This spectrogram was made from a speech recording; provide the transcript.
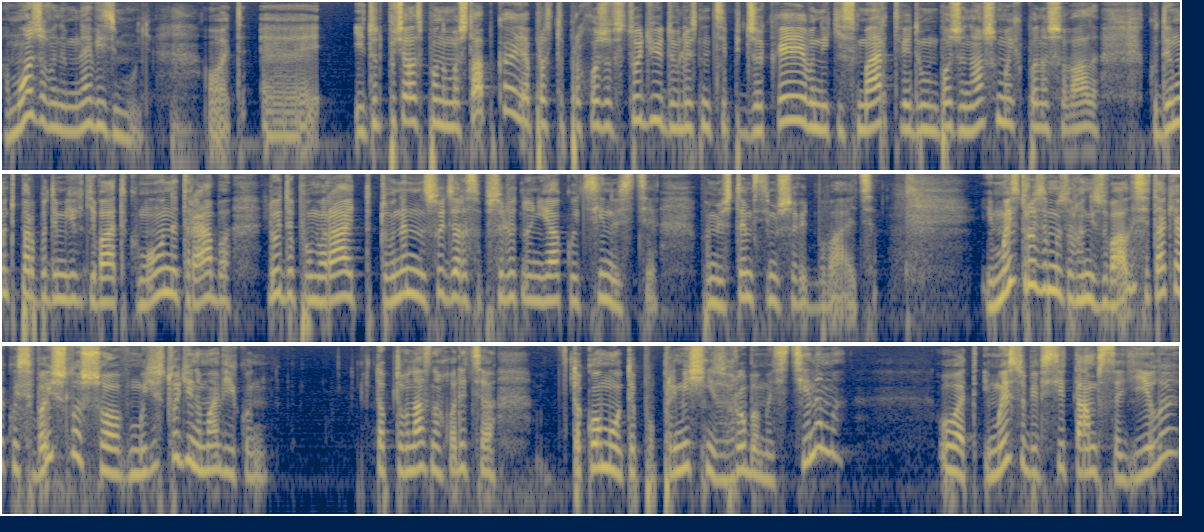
а може вони мене візьмуть. От. Е, І тут почалась повномасштабка. Я просто приходжу в студію, дивлюсь на ці піджаки, вони якісь мертві. Я думаю, боже, на що ми їх понашивали? Куди ми тепер будемо їх дівати? Кому вони треба? Люди помирають. Тобто вони не несуть зараз абсолютно ніякої цінності поміж тим всім, що відбувається. І ми з друзями зорганізувалися, і так якось вийшло, що в моїй студії немає вікон. Тобто вона знаходиться в такому, типу, приміщенні з грубими стінами. От, І ми собі всі там сиділи,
